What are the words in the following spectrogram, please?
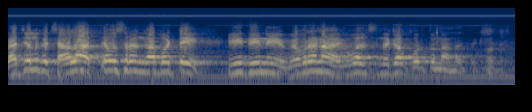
ప్రజలకు చాలా అత్యవసరం కాబట్టి ఈ దీన్ని వివరణ ఇవ్వాల్సిందిగా కోరుతున్నాను అధ్యక్ష.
